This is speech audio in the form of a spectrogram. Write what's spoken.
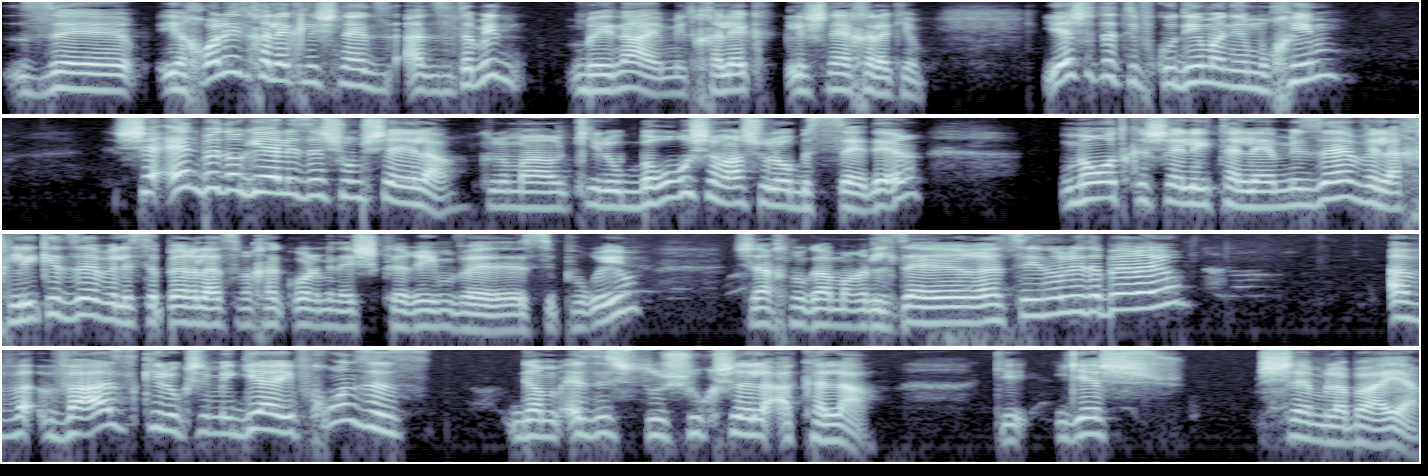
זה יכול להתחלק לשני, זה תמיד בעיניי מתחלק לשני חלקים. יש את התפקודים הנמוכים, שאין בנוגע לזה שום שאלה. כלומר, כאילו, ברור שמשהו לא בסדר, מאוד קשה להתעלם מזה ולהחליק את זה ולספר לעצמך כל מיני שקרים וסיפורים, שאנחנו גם על זה רצינו לדבר היום. ואז כאילו כשמגיע האבחון זה גם איזשהו שוק של הקלה, כי יש שם לבעיה.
